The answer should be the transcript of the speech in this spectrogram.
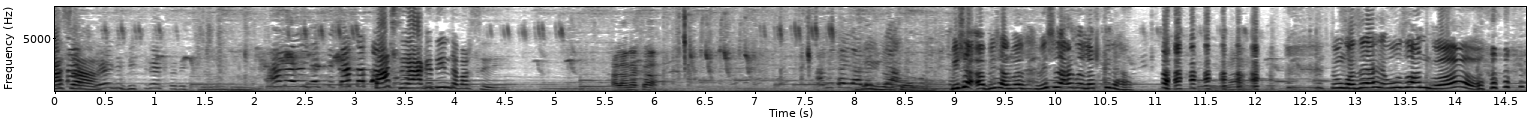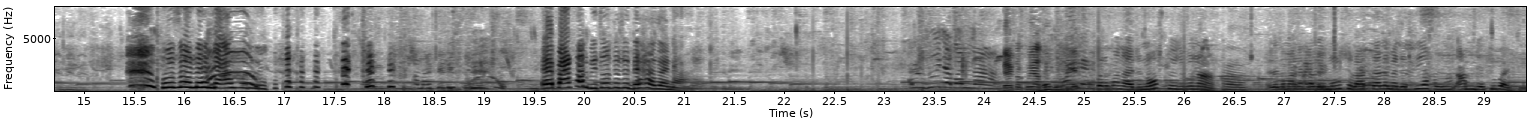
কাঁচা। আমার আগে তিনটা পারছে বিশাল বিশাল বল বিশাল একটা লক্ষ্মী দাও। তুমি গজে ওজন গো। ওজনের নাম এ পাতার ভিতরতে যে দেখা যায় না। নষ্ট হয়ে যাব না মানে খালি মশলা তেলে মেটে দিয়ে খালি আম দিয়ে চুবাইছি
